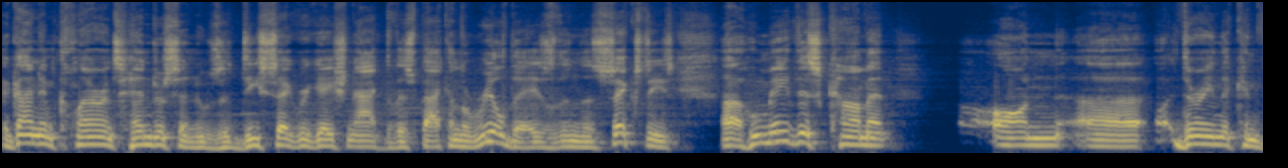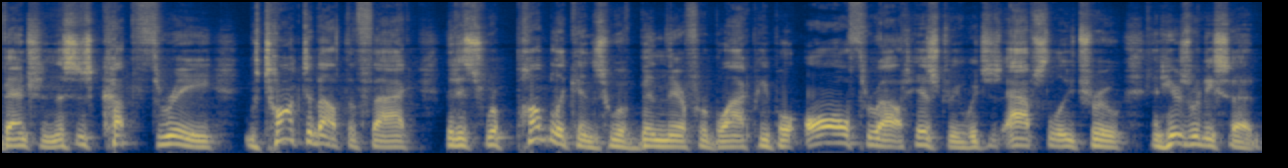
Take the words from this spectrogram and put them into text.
a guy named Clarence Henderson who was a desegregation activist back in the real days in the '60s uh, who made this comment on uh, during the convention. This is cut three. We talked about the fact that it's Republicans who have been there for black people all throughout history, which is absolutely true. And here's what he said:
